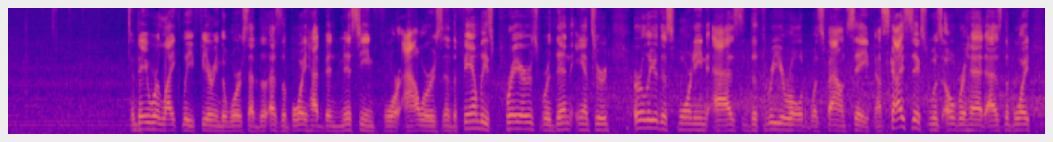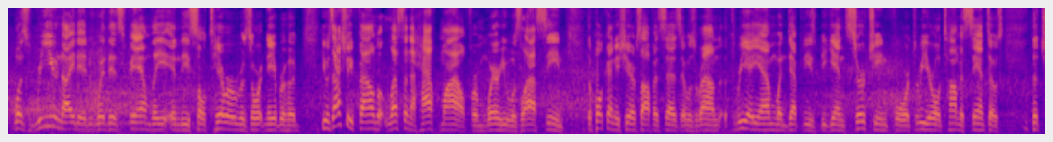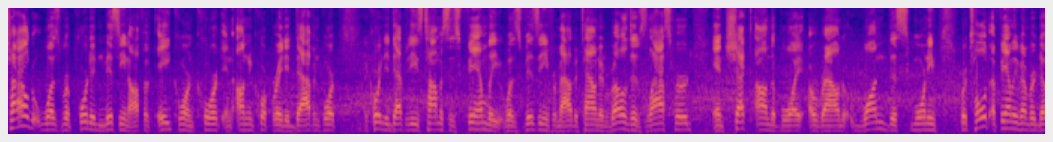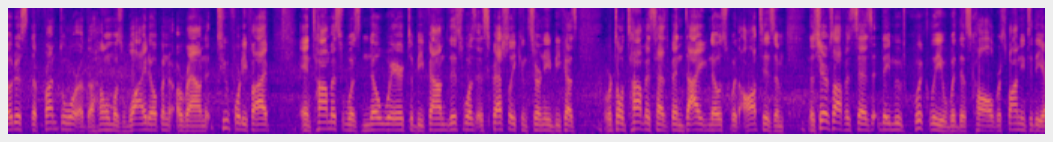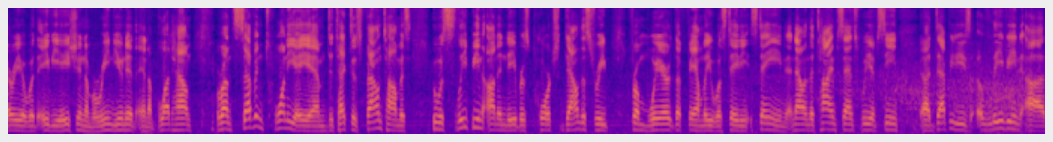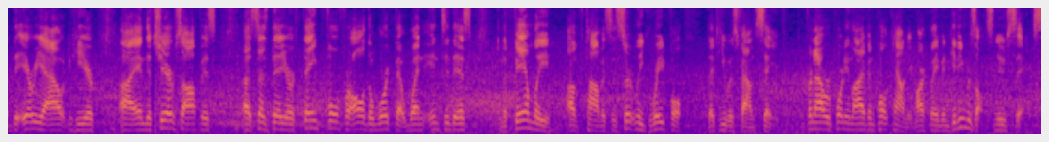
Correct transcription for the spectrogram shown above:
they were likely fearing the worst as the boy had been missing for hours. And the family's prayers were then answered earlier this morning as the three-year-old was found safe. Now, Sky 6 was overhead as the boy was reunited with his family in the Solterra Resort neighborhood. He was actually found less than a half mile from where he was last seen. The Polk County Sheriff's Office says it was around 3 a.m. when deputies began searching for three-year-old Thomas Santos. The child was reported missing off of Acorn Court in unincorporated Davenport. According to deputies, Thomas's family was visiting from out of town and relatives last heard and checked on the boy around 1 this morning. We're told a family member noticed the front door of the home was wide open around 245 and Thomas was nowhere to be found. This was especially concerning because we're told Thomas has been diagnosed with autism. The sheriff's office says they moved quickly with this call, responding to the area with aviation, a marine unit, and a bloodhound. Around 7:20 a.m., detectives found Thomas, who was sleeping sleeping on a neighbor's porch down the street from where the family was staying. Now, in the time since, we have seen uh, deputies leaving uh, the area out here, uh, and the sheriff's office uh, says they are thankful for all the work that went into this, and the family of Thomas is certainly grateful that he was found safe. For now, reporting live in Polk County, Mark Lehman, getting results, News 6.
